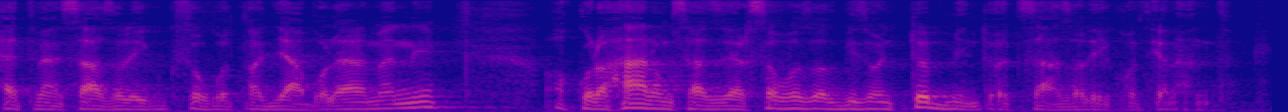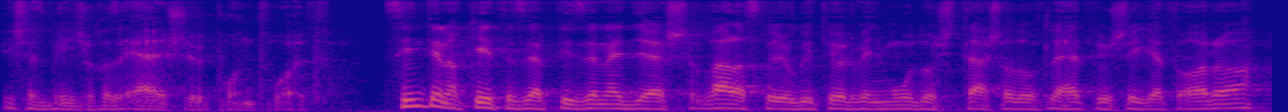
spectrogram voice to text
70%-uk szokott nagyjából elmenni, akkor a 300 ezer szavazat bizony több mint 5%-ot jelent és ez még csak az első pont volt. Szintén a 2011-es választójogi törvény módosítás adott lehetőséget arra,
